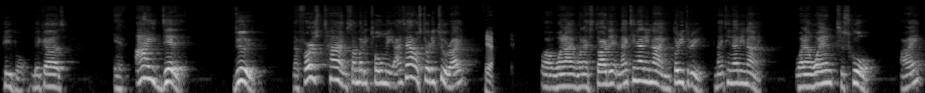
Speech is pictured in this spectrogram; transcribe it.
people because if I did it, dude, the first time somebody told me, I said I was 32, right? Yeah. Well, when I when I started in 1999, 33, 1999, when I went to school, all right,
